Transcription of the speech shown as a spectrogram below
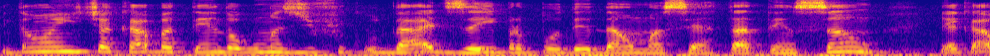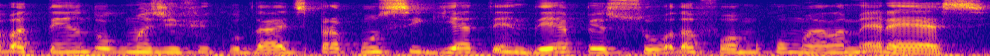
Então a gente acaba tendo algumas dificuldades aí para poder dar uma certa atenção e acaba tendo algumas dificuldades para conseguir atender a pessoa da forma como ela merece,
